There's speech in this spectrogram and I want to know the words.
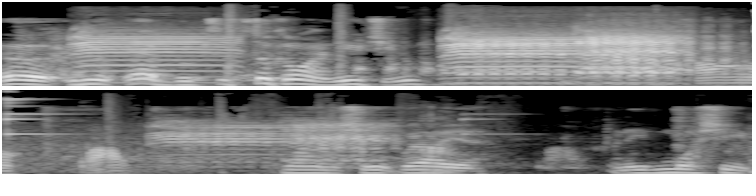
oh, you- yeah, but it's still come on YouTube. Oh, wow. Come on, sheep, where are you? I need more sheep.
